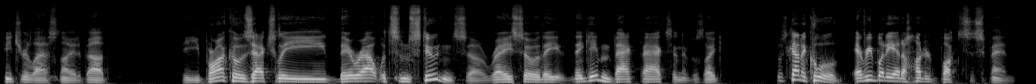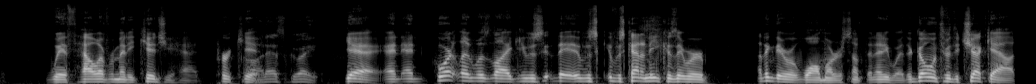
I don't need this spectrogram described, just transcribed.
feature last night about the Broncos. Actually, they were out with some students, uh, Ray. So they they gave them backpacks, and it was like it was kind of cool. Everybody had a hundred bucks to spend with however many kids you had per kid. Oh, that's great. Yeah, and and Courtland was like he was. They, it was it was kind of neat because they were, I think they were at Walmart or something. Anyway, they're going through the checkout,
